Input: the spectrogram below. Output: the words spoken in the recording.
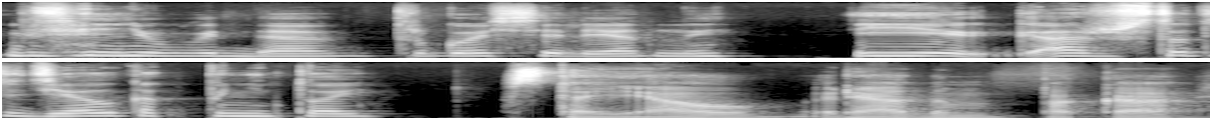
Где-нибудь, да, в другой вселенной. И а что ты делал как понятой? Стоял рядом, пока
